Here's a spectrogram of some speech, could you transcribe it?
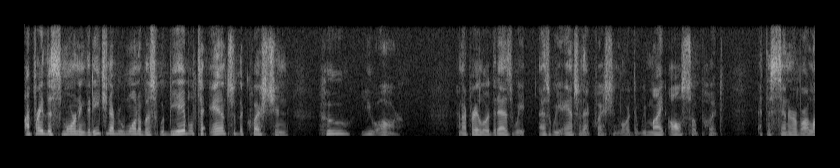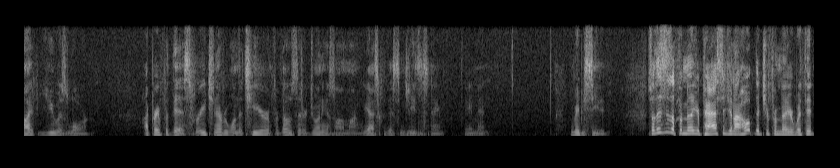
I pray this morning that each and every one of us would be able to answer the question, who you are. And I pray, Lord, that as we as we answer that question, Lord, that we might also put at the center of our life you as Lord. I pray for this, for each and every one that's here and for those that are joining us online. We ask for this in Jesus' name. Amen. You may be seated. So this is a familiar passage, and I hope that you're familiar with it.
